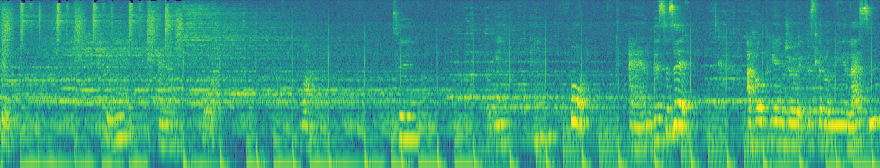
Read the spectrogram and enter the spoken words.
two, three, and four. One, two, three, and four. And this is it. I hope you enjoyed this little mini lesson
